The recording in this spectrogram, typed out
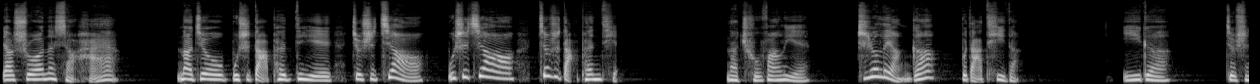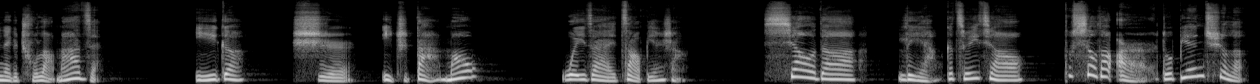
要说那小孩，那就不是打喷嚏就是叫，不是叫就是打喷嚏。那厨房里只有两个不打嚏的，一个就是那个厨老妈子，一个是一只大猫，偎在灶边上，笑的。两个嘴角都笑到耳朵边去了。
